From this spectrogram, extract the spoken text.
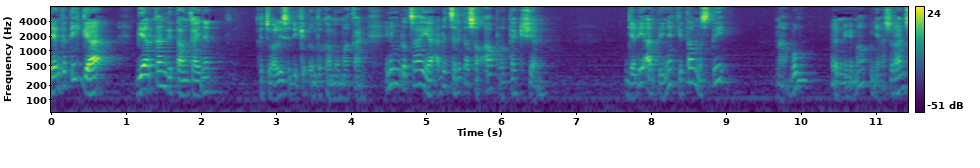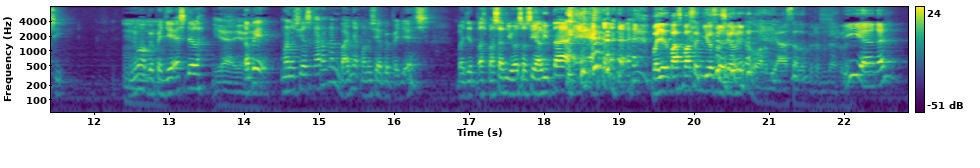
Yang ketiga, biarkan ditangkainya kecuali sedikit untuk kamu makan. Ini menurut saya ada cerita soal protection. Jadi artinya kita mesti nabung dan minimal punya asuransi. Minimal BPJS deh lah. Iya, iya, Tapi manusia sekarang kan banyak manusia BPJS. Budget pas-pasan juga sosialita. Budget pas-pasan geososial itu luar biasa loh benar-benar. iya kan?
